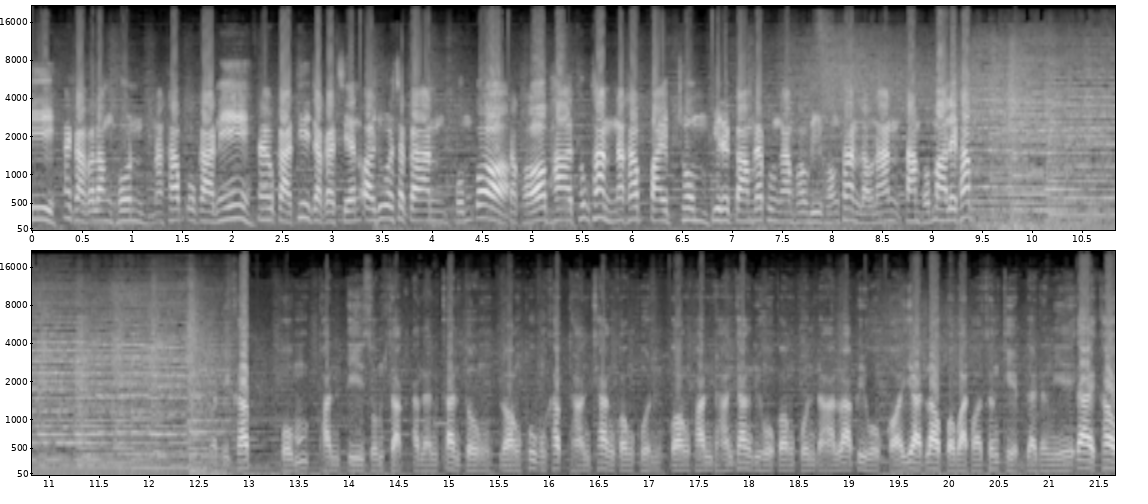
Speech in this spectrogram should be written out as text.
ดีให้กับกำลังพลนะครับ โอกาสนี้ในโอกาสที่จะเกษียณอายุราชการ ผมก็จะขอพาทุกท่านนะครับ ไปชมวีรกรรมและคุณงามความดีของท่านเหล่านั้น ตามผมมาเลยครับ สวัสดีครับ ผมพันตีสมศักดิ์อนันต์ก้านตรง รองผู้บังคับฐานช่างกองพลกองพันฐานช่างที่ 6 กองพลทหารราบที่ 6 ขออนุญาตเล่าประวัติพอสังเกตได้ดังนี้ ได้เข้า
